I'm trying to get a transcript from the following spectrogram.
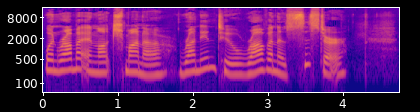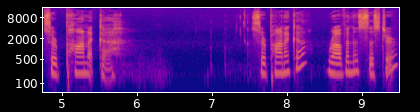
when Rama and Lakshmana run into Ravana's sister, Surpanaka. Surpanaka, Ravana's sister,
